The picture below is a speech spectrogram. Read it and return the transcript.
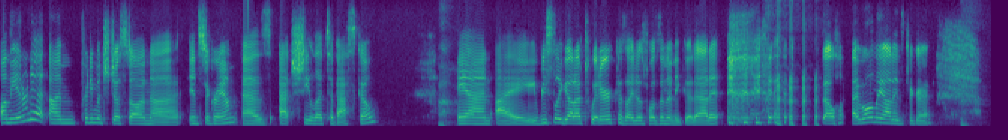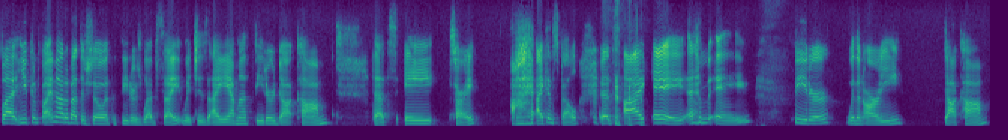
on the internet, I'm pretty much just on uh, Instagram as at Sheila Tabasco. And I recently got off Twitter because I just wasn't any good at it. so I'm only on Instagram. But you can find out about the show at the theater's website, which is iamatheater.com. That's a, sorry, I, I can spell. It's I A M A theater with an R E dot com.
